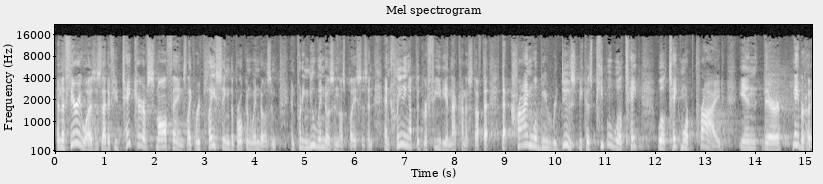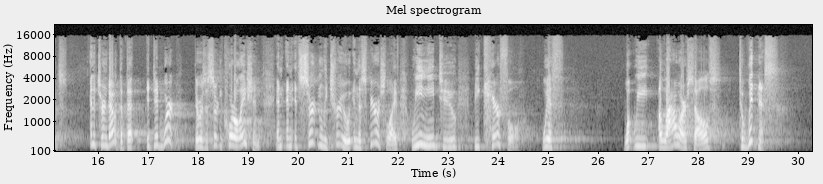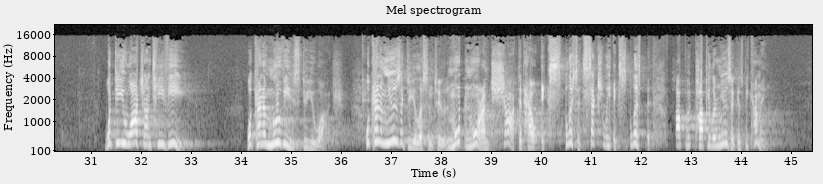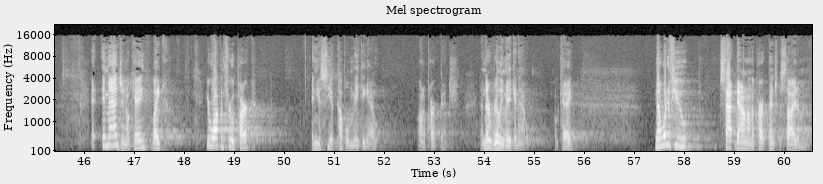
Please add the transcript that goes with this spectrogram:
And the theory was is that if you take care of small things like replacing the broken windows and, and putting new windows in those places and, and cleaning up the graffiti and that kind of stuff, that, that crime will be reduced because people will take, will take more pride in their neighborhoods. And it turned out that, that it did work. There was a certain correlation. And, and it's certainly true in the spiritual life. We need to be careful with what we allow ourselves to witness. What do you watch on TV? What kind of movies do you watch? What kind of music do you listen to? More and more, I'm shocked at how explicit, sexually explicit, pop- popular music is becoming. Imagine, okay, like you're walking through a park and you see a couple making out on a park bench, and they're really making out, okay? Now, what if you sat down on the park bench beside them and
